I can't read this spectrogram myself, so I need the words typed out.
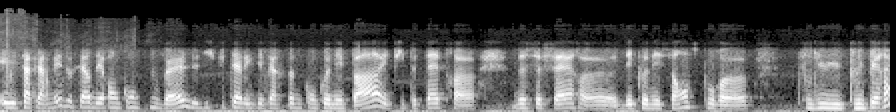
et ça permet de faire des rencontres nouvelles, de discuter avec des personnes qu'on ne connaît pas et puis peut-être euh, de se faire euh, des connaissances pour plus, plus pérenne.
